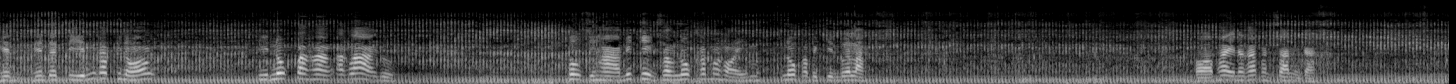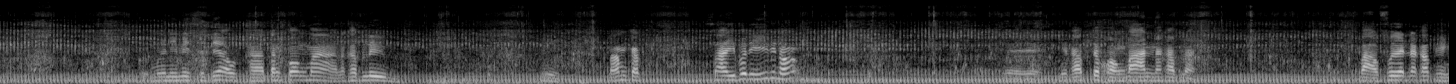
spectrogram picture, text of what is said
เห็นเห็นแต่ตีนครับพี่น้อง ตีนนกปลาหางอักล่าอยู่พวกสิหาไม่เก่งสำนกครับมาหอยนกเอาไปกินเบื่อหลักขออภัยนะครับ มันสั้นกันมือนี้มีสเดียวขาตั้งกล้องมานะครับ ลืมนี่น้ำกับใส่พอดีพี่น้องนี่ครับเจ้าของบ้านนะครับน่ะ บ่าวเฟิร์นนะครับแห่ง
